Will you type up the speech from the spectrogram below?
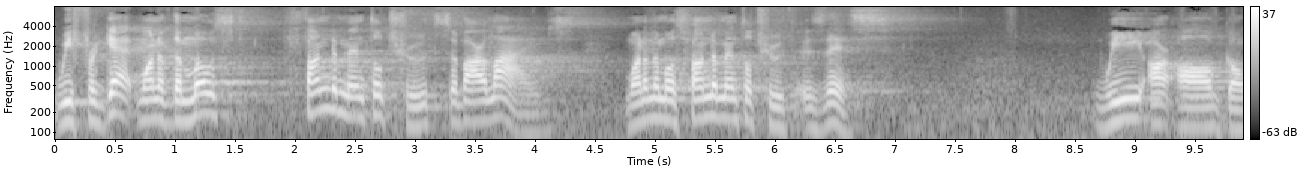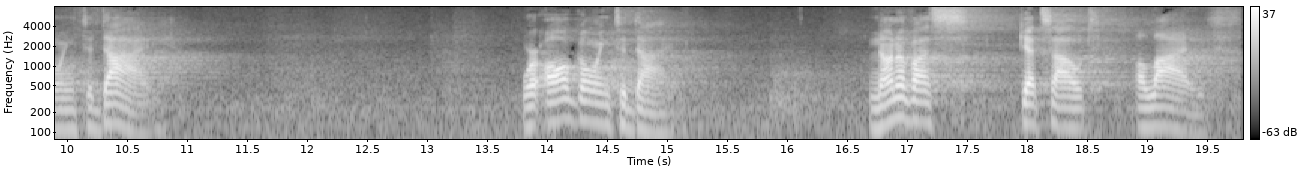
we forget one of the most fundamental truths of our lives one of the most fundamental truths is this we are all going to die. We're all going to die. None of us gets out alive.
